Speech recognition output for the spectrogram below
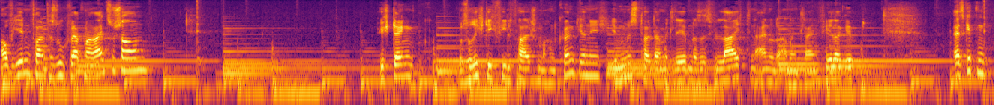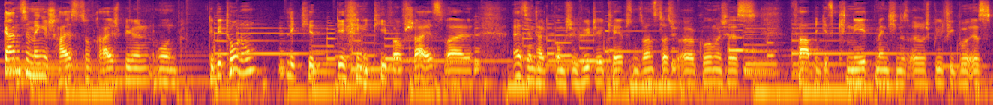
Auf jeden Fall ein Versuch wert, mal reinzuschauen. Ich denke, so richtig viel falsch machen könnt ihr nicht. Ihr müsst halt damit leben, dass es vielleicht den einen oder anderen kleinen Fehler gibt. Es gibt eine ganze Menge Scheiß zum Freispielen und die Betonung liegt hier definitiv auf Scheiß, weil es sind halt komische Hüte, Capes und sonst was für euer komisches, farbiges Knetmännchen, das eure Spielfigur ist.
